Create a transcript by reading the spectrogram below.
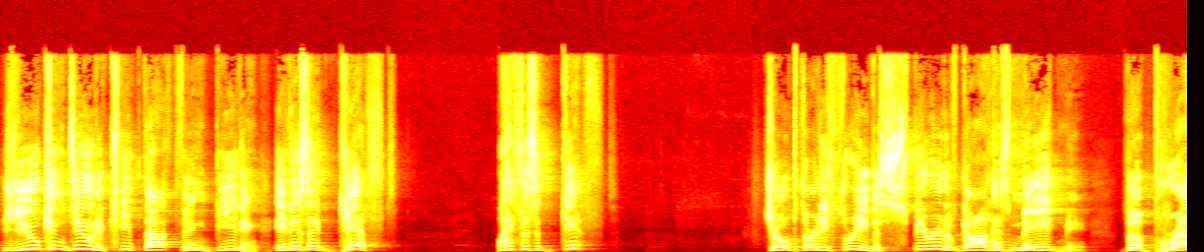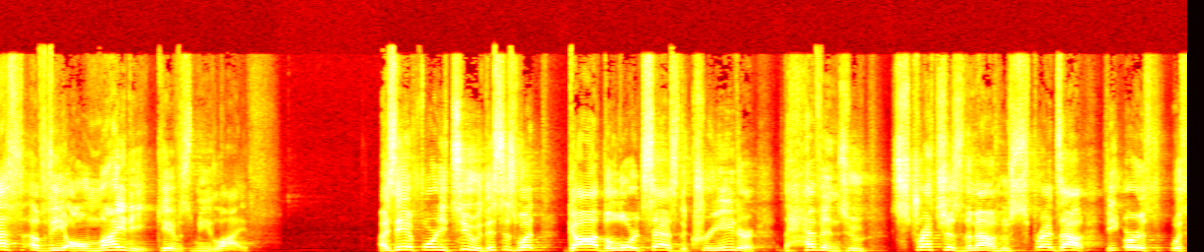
you can do to keep that thing beating. It is a gift. Life is a gift. Job 33, the Spirit of God has made me. The breath of the Almighty gives me life. Isaiah 42, this is what God, the Lord, says, the creator of the heavens, who stretches them out, who spreads out the earth with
